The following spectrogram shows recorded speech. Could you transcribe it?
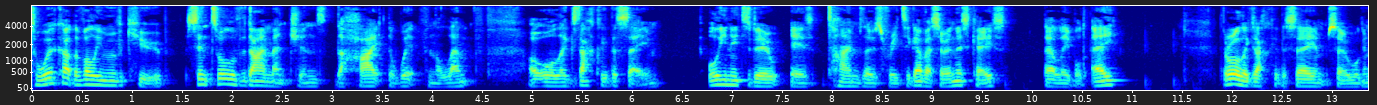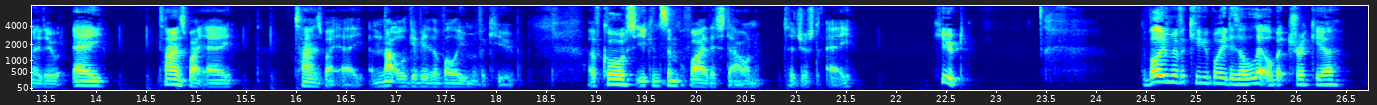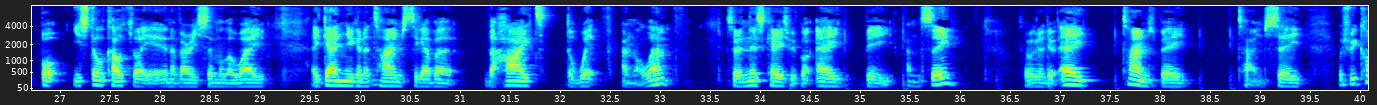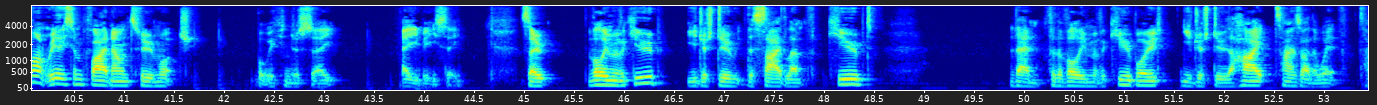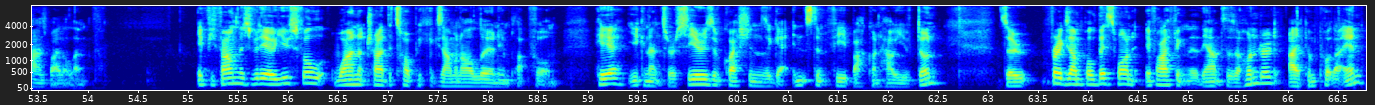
to work out the volume of a cube, since all of the dimensions, the height, the width, and the length, are all exactly the same, all you need to do is times those three together. So in this case, they're labelled A. They're all exactly the same, so we're going to do A times by A times by A, and that will give you the volume of a cube. Of course, you can simplify this down to just A cubed. The volume of a cuboid is a little bit trickier, but you still calculate it in a very similar way. Again, you're going to times together the height, the width, and the length. So in this case, we've got A, B, and C. So we're going to do A times B times C, which we can't really simplify down too much, but we can just say ABC. So volume of a cube, you just do the side length cubed. Then for the volume of a cuboid, you just do the height times by the width times by the length. If you found this video useful, why not try the topic exam on our learning platform? Here, you can answer a series of questions and get instant feedback on how you've done. So, for example, this one, if I think that the answer is 100, I can put that in,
